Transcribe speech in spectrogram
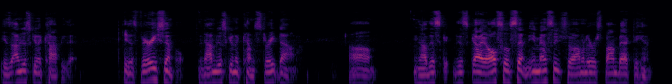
is I'm just going to copy that. It's very simple. And I'm just going to come straight down. Um, now this this guy also sent me a message, so I'm going to respond back to him.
